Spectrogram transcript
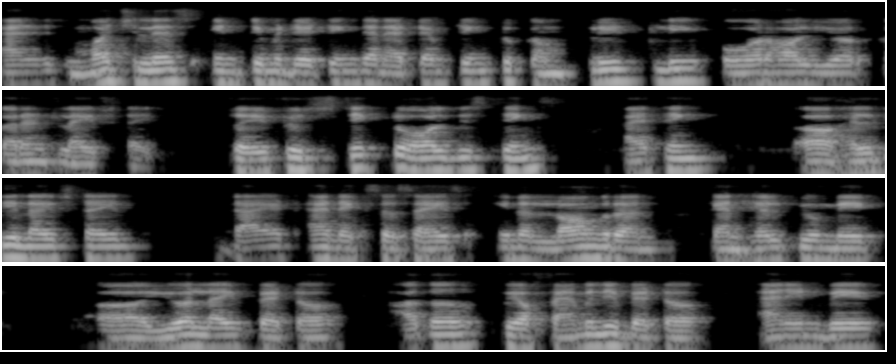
and it is much less intimidating than attempting to completely overhaul your current lifestyle. So if you stick to all these things, I think a healthy lifestyle, diet, and exercise in a long run can help you make uh, your life better, other your family better, and in way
